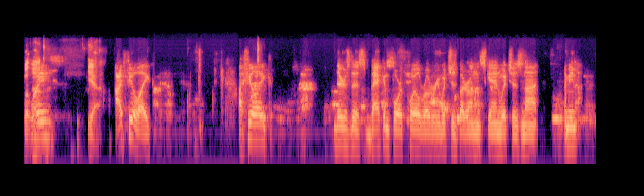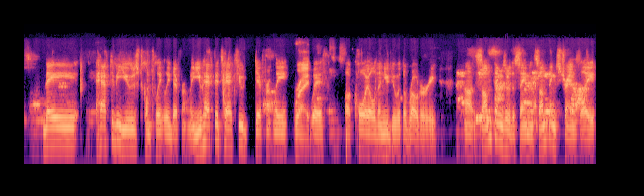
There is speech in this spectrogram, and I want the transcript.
but like, I, yeah, I feel like I feel like there's this back and forth coil rotary, which is better on the skin, which is not. I mean, they have to be used completely differently. You have to tattoo differently right. with a coil than you do with a rotary. Uh, some things are the same and some things translate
